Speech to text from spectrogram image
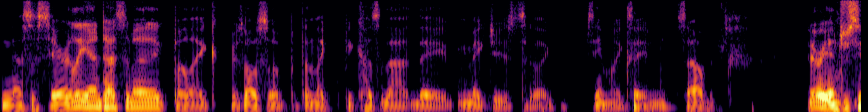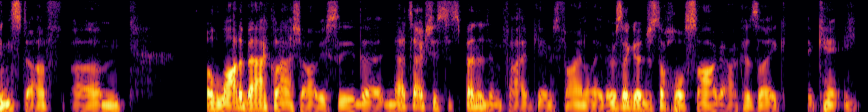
necessarily anti-Semitic, but like there's also, but then like because of that, they make Jews to like seem like Satan. So very interesting stuff. Um, a lot of backlash. Obviously, the Nets actually suspended him five games. Finally, there was like a just a whole saga because like it can't. He,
